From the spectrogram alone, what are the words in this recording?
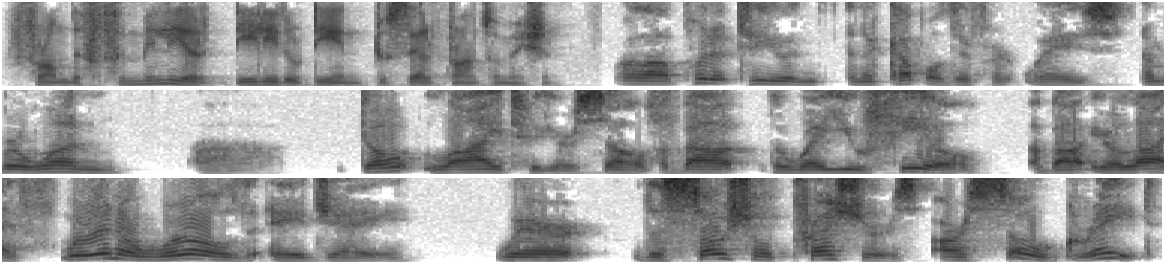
from the familiar daily routine to self transformation? Well, I'll put it to you in, in a couple different ways. Number one, uh, don't lie to yourself about the way you feel about your life. We're in a world, AJ, where the social pressures are so great.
